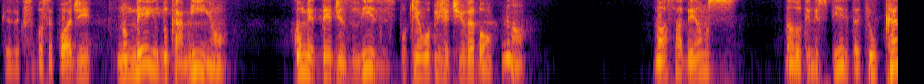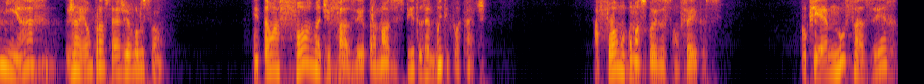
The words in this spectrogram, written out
Quer dizer, que você pode, no meio do caminho, cometer deslizes porque o objetivo é bom. Não. Nós sabemos, na doutrina espírita, que o caminhar já é um processo de evolução. Então, a forma de fazer para nós espíritas é muito importante a forma como as coisas são feitas. Porque é no fazer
